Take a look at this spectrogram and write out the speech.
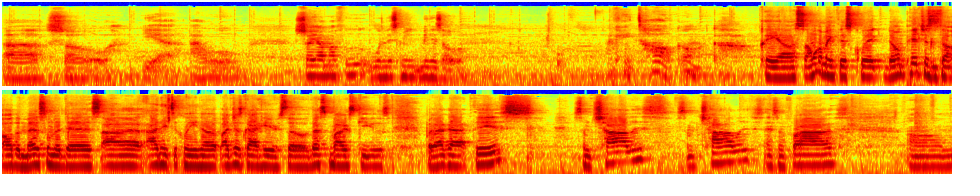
Uh, so, yeah, I will show y'all my food when this meeting is over I can't talk. Oh my god. Okay, y'all. So I'm gonna make this quick. Don't pitch us into all the mess on the desk. I I need to clean up. I just got here, so that's my excuse. But I got this, some chalice, some chalice, and some fries. Um,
